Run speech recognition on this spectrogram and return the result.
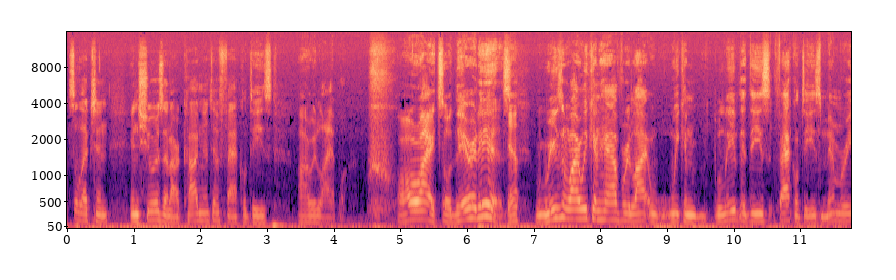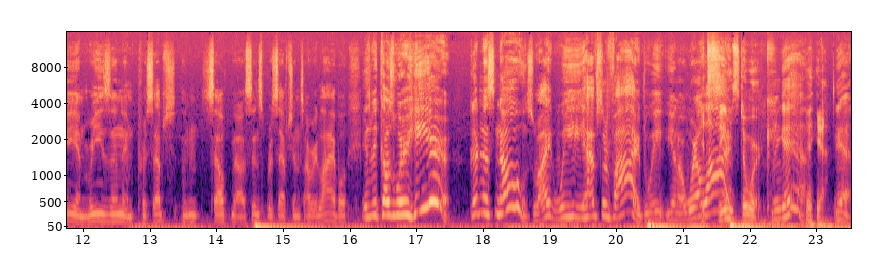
selection ensures that our cognitive faculties are reliable. Whew. All right, so there it is. Yeah. Reason why we can have rely, we can believe that these faculties, memory and reason and perception, self uh, sense perceptions are reliable, is because we're here. Goodness knows, right? We have survived. We, you know, we're alive. It seems to work. yeah, yeah. yeah.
